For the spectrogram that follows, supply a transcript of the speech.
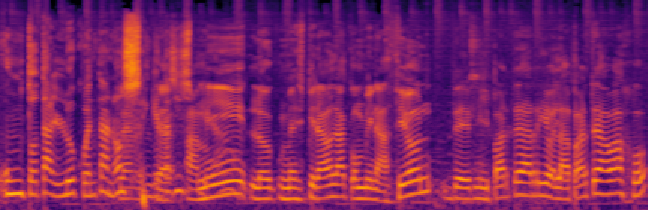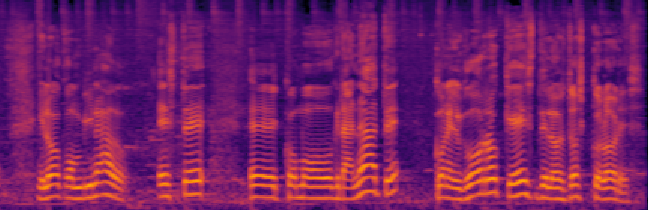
un total look? Cuéntanos, ¿en qué te has Hostia, a inspirado? mí lo, me ha inspirado en la combinación de mi parte de arriba y la parte de abajo y luego combinado este eh, como granate con el gorro que es de los dos colores.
